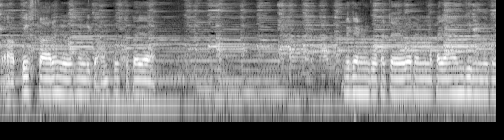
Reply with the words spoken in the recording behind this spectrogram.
Tapi sekarang yang di kampus tuh kayak bikin gue kecewa dan kayak anjing gitu.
